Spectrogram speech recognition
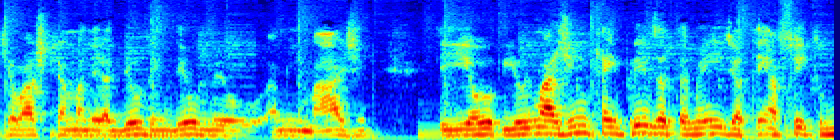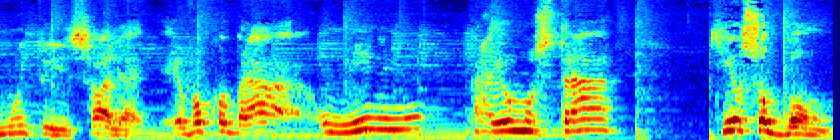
que eu acho que é a maneira de eu vender o meu, a minha imagem. E eu, eu imagino que a empresa também já tenha feito muito isso. Olha, eu vou cobrar o mínimo para eu mostrar que eu sou bom,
